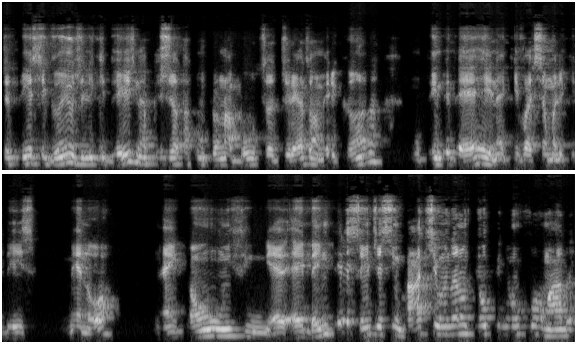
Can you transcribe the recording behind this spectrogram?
tem esse ganho de liquidez, né, porque você já está comprando a bolsa direto americana, não tem DDR, né, que vai ser uma liquidez menor, né, então, enfim, é, é, bem interessante esse embate, eu ainda não tenho opinião formada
